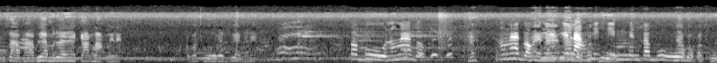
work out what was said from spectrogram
อุตส่าห์พาเพื่อนมาด้วยเนี่ยกลางหลักเลยเนี่ยเอาปลาทูเป็นเพื่อนนะเนี่ย ปลาบูน้องนาดบอก ฮะ น้องนาดบอกไม่ที่นะที่นาดหลังบอกปลาที่ทู คิมเป็นปลาบู หน้าบอกปลาทู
